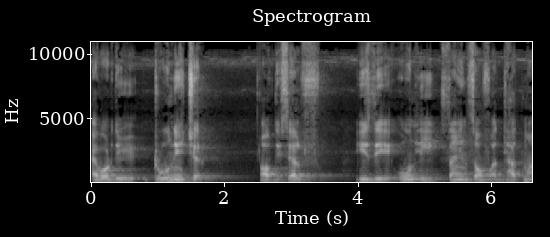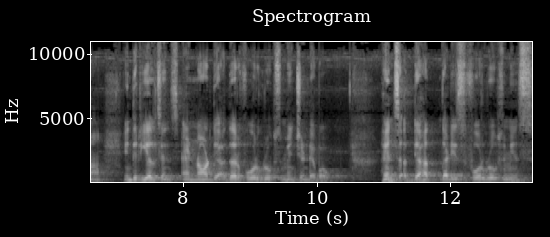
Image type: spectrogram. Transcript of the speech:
about the true nature of the self is the only science of Adhyatma in the real sense and not the other four groups mentioned above. Hence, Adhyat, that is, four groups means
